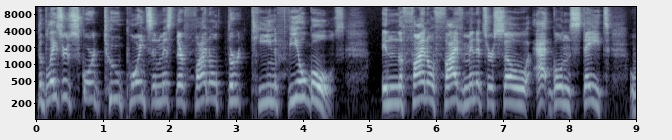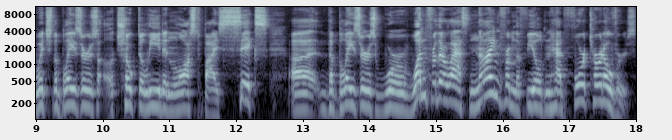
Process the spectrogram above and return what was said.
the Blazers scored two points and missed their final 13 field goals in the final five minutes or so at Golden State, which the Blazers choked a lead and lost by six, uh, the Blazers were one for their last nine from the field and had four turnovers.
